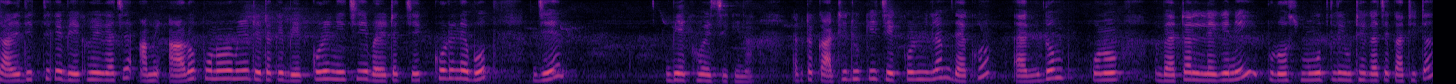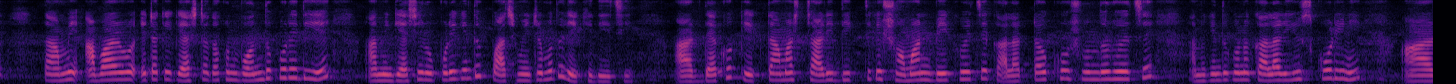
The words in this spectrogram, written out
চারিদিক থেকে বেক হয়ে গেছে। আমি আরও পনেরো মিনিট এটাকে বেক করে নিয়েছি, এবার এটা চেক করে নেব যে বেক হয়েছে কিনা। একটা কাঠি ঢুকিয়ে চেক করে নিলাম, দেখো একদম কোনো ব্যাটার লেগে নেই, পুরো স্মুথলি উঠে গেছে কাঠিটা। তা আমি আবার এটাকে গ্যাসটা তখন বন্ধ করে দিয়ে আমি গ্যাসের ওপরে কিন্তু পাঁচ মিনিটের মতো রেখে দিয়েছি। আর দেখো কেকটা আমার চারিদিক থেকে সমান বেক হয়েছে, কালারটাও খুব সুন্দর হয়েছে। আমি কিন্তু কোনো কালার ইউজ করিনি। আর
